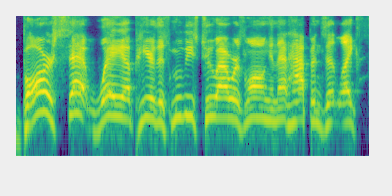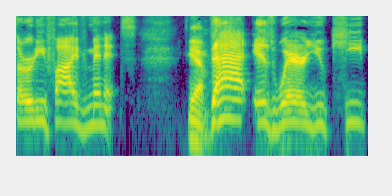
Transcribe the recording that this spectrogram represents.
bar set way up here this movie's two hours long and that happens at like 35 minutes. Yeah. That is where you keep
